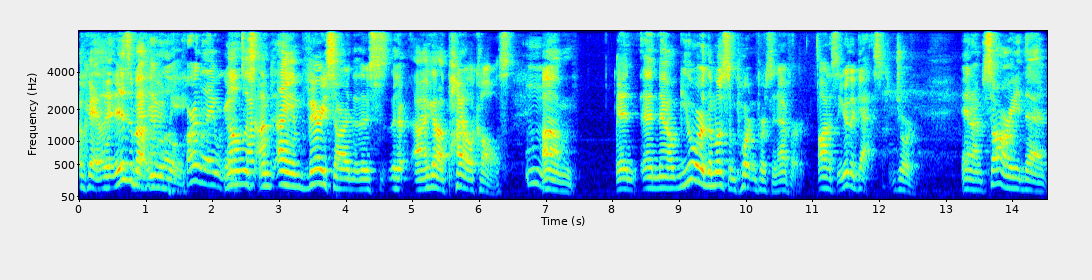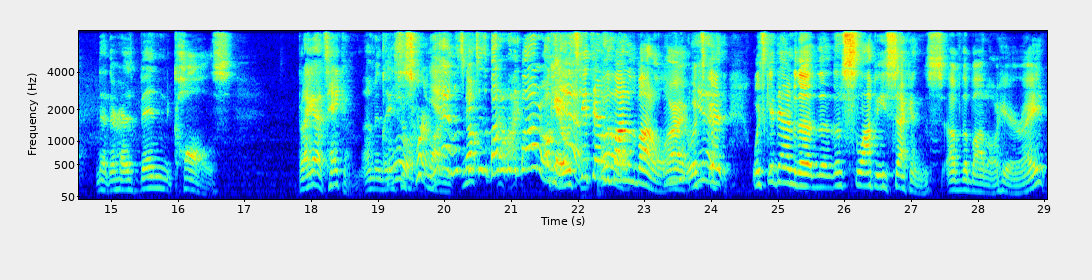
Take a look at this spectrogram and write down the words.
okay. It is about you a and little me. parlay. We're gonna No, talk. listen, I'm I am very sorry that there's there, I got a pile of calls. Mm. Um, and and now you are the most important person ever. Honestly, you're the guest, Jordan, and I'm sorry that that there has been calls, but I gotta take them. I mean, it's a Cool. squirt line. Yeah, let's No, get to the bottom of the bottle. Okay, Yeah. let's get down to the Oh. bottom of the bottle. All right, Mhm, let's yeah. get let's get down to the, the the sloppy seconds of the bottle here, right?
